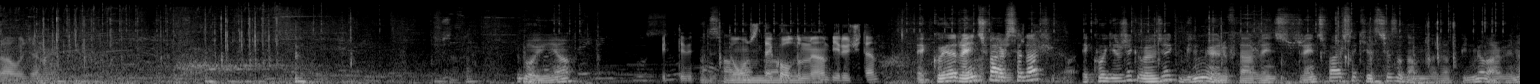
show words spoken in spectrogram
Bravo canım. Bir oyun ya. Bitti bitti. Tamam, 10 stack bravo. oldum ya 1-3'ten. Eko'ya range verseler, Eko girecek ölecek bilmiyor herifler range. Range verse keseceğiz adamları. Bilmiyorlar beni.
